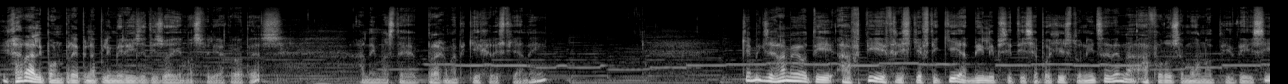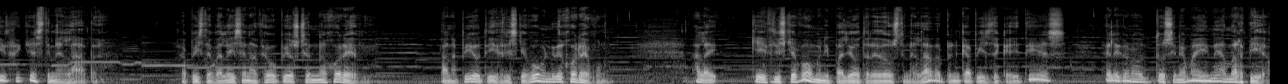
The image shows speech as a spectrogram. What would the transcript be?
Η χαρά λοιπόν πρέπει να πλημμυρίζει τη ζωή μας φίλοι ακρότες, αν είμαστε πραγματικοί χριστιανοί. Και μην ξεχνάμε ότι αυτή η θρησκευτική αντίληψη της εποχής του Νίτσε δεν αφορούσε μόνο τη Δύση, ήρθε και στην Ελλάδα. Θα πίστευα λέει σε ένα Θεό ο οποίος ξέρει να χορεύει. Πάει να πει ότι οι θρησκευόμενοι δεν χορεύουν. Αλλά και οι θρησκευόμενοι παλιότερα εδώ στην Ελλάδα πριν κάποιες δεκαετίες έλεγαν ότι το σινεμά είναι αμαρτία.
